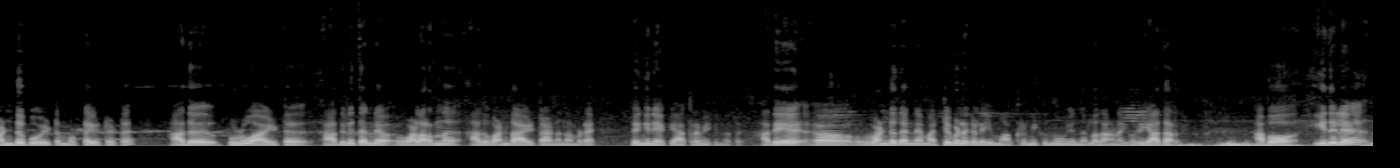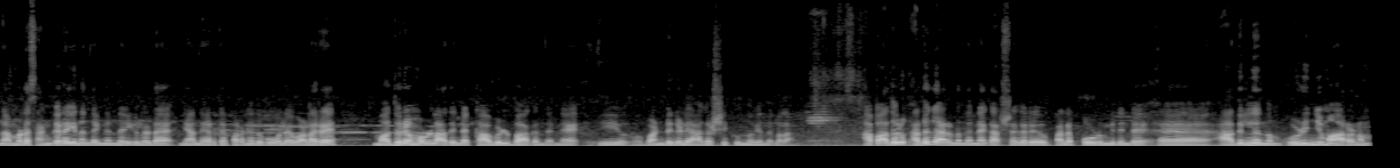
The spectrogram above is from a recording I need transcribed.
വണ്ട് പോയിട്ട് മുട്ടയിട്ടിട്ട് അത് പുഴുവായിട്ട് അതിൽ തന്നെ വളർന്ന് അത് വണ്ടായിട്ടാണ് നമ്മുടെ തെങ്ങിനെയൊക്കെ ആക്രമിക്കുന്നത്. അതേ വണ്ട് തന്നെ മറ്റു വിളകളെയും ആക്രമിക്കുന്നു എന്നുള്ളതാണ് ഒരു യാഥാർത്ഥ്യം. അപ്പോൾ ഇതിൽ നമ്മുടെ സങ്കര ഇനം തെങ്ങിൻ തൈകളുടെ ഞാൻ നേരത്തെ പറഞ്ഞതുപോലെ വളരെ മധുരമുള്ള അതിന്റെ കവിൾ ഭാഗം തന്നെ ഈ വണ്ടുകളെ ആകർഷിക്കുന്നു എന്നുള്ളതാണ്. അപ്പോൾ അതൊരു അത് കാരണം തന്നെ കർഷകർ പലപ്പോഴും ഇതിന്റെ അതിൽ നിന്നും ഒഴിഞ്ഞു മാറണം.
